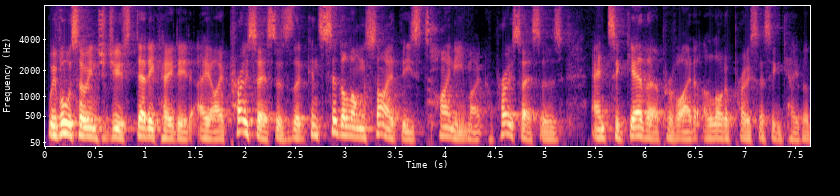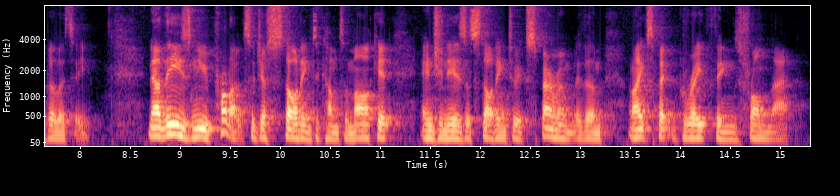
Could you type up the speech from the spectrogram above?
We've also introduced dedicated AI processors that can sit alongside these tiny microprocessors and together provide a lot of processing capability. Now, these new products are just starting to come to market. Engineers are starting to experiment with them, and I expect great things from that.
